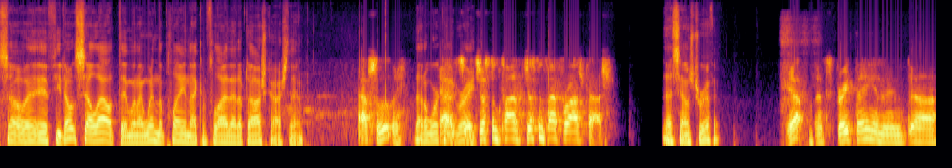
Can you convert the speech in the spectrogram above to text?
So uh, if you don't sell out, then when I win the plane, I can fly that up to Oshkosh. Then absolutely, that'll work yeah, out great. So just in time, just in time for Oshkosh. That sounds terrific. Yeah, that's a great thing, and, and uh,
